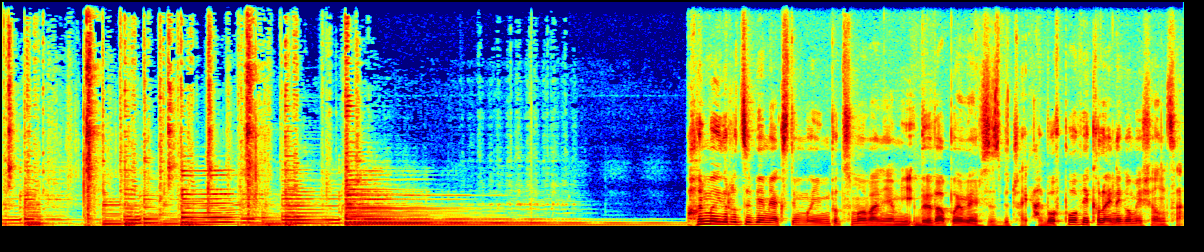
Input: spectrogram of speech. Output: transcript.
Thank you. Ahoj moi drodzy, wiem jak z tymi moimi podsumowaniami bywa, pojawiają się zazwyczaj albo w połowie kolejnego miesiąca,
